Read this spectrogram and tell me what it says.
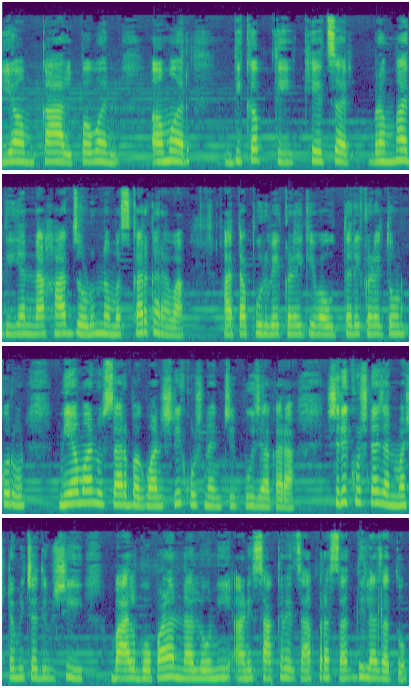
यम काल पवन अमर दिकप्ती खेचर ब्रह्मादी यांना हात जोडून नमस्कार करावा. आता पूर्वेकडे किंवा उत्तरेकडे तोंड करून नियमानुसार भगवान श्रीकृष्णांची पूजा करा. श्रीकृष्ण जन्माष्टमीच्या दिवशी बालगोपाळांना लोणी आणि साखरेचा प्रसाद दिला जातो.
